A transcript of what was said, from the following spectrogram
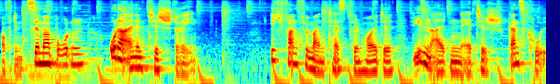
auf dem Zimmerboden oder einem Tisch drehen. Ich fand für meinen Testfilm heute diesen alten Nähtisch ganz cool.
